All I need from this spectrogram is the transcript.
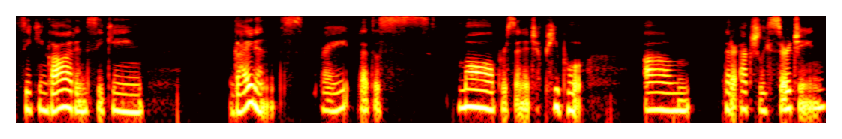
seeking God and seeking guidance. Right? That's a small percentage of people um, that are actually searching,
